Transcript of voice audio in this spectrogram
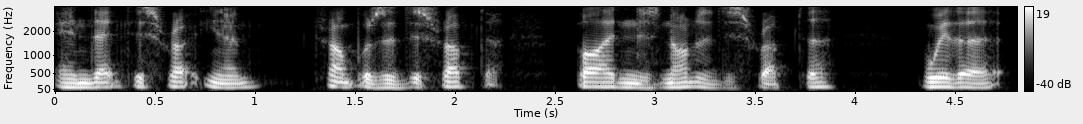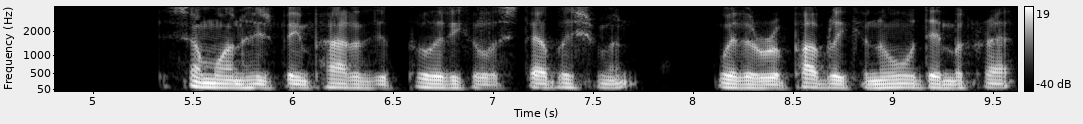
and that disrupt you know Trump was a disruptor. Biden is not a disruptor. Whether someone who's been part of the political establishment, whether Republican or Democrat,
